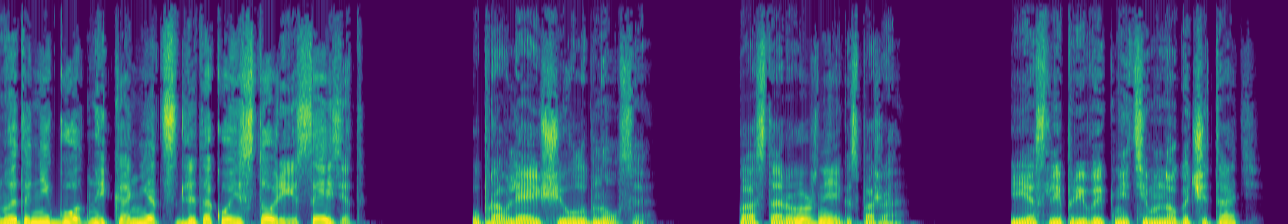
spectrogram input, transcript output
«Но это негодный конец для такой истории, Сейзет!» Управляющий улыбнулся. «Поосторожнее, госпожа. Если привыкнете много читать,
